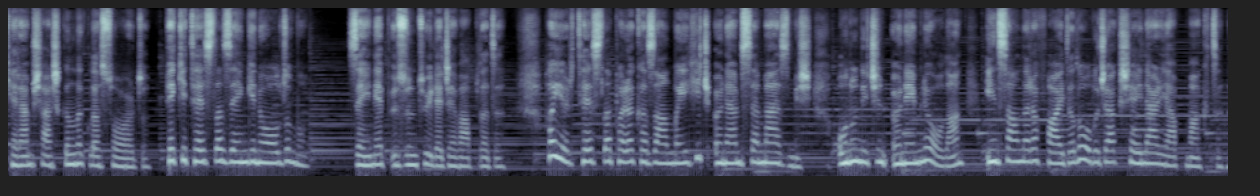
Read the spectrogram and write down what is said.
Kerem şaşkınlıkla sordu. Peki Tesla zengin oldu mu? Zeynep üzüntüyle cevapladı. Hayır, Tesla para kazanmayı hiç önemsemezmiş. Onun için önemli olan insanlara faydalı olacak şeyler yapmaktı.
